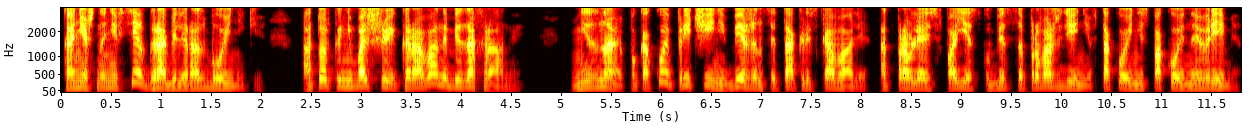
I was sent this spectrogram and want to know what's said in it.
Конечно, не всех грабили разбойники, а только небольшие караваны без охраны. Не знаю, по какой причине беженцы так рисковали, отправляясь в поездку без сопровождения в такое неспокойное время.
